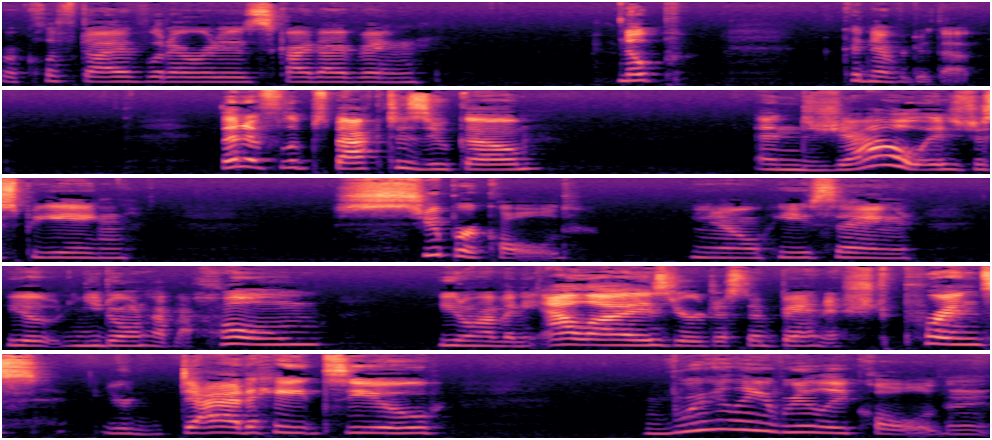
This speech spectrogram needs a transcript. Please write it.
or cliff dive, whatever it is, skydiving. Nope. Could never do that. Then it flips back to Zuko, and Zhao is just being super cold. You know, he's saying, you, you don't have a home, you don't have any allies, you're just a banished prince, your dad hates you. Really, really cold. And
